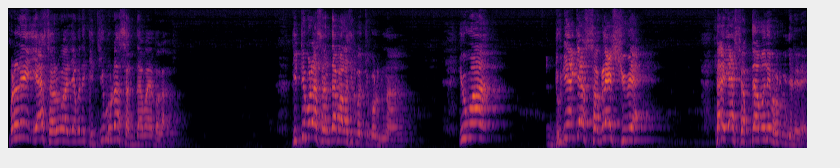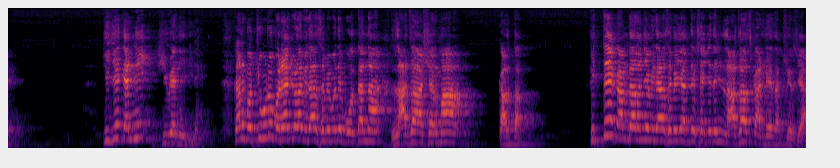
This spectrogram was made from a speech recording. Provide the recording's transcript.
म्हणजे या सर्व याच्यामध्ये किती मोठा संताप आहे बघा. किती मोठा संताप आला असेल बच्चूकडून ना. किंवा दुनियाच्या सगळ्या शिव्या ह्या या शब्दामध्ये भरून गेलेल्या आहेत. की जे त्यांनी शिव्या दिल्या. कारण बच्चू कडू बऱ्याच वेळा विधानसभेमध्ये बोलताना लाजा शर्मा काढतात. कित्येक आमदारांच्या विधानसभेच्या अध्यक्षांचे त्यांनी लाजाच काढले आहेत अक्षरशः.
